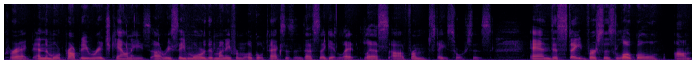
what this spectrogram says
Correct. And the more property-rich counties uh, receive more of their money from local taxes, and thus they get le- less uh, from state sources. And this state versus local um,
